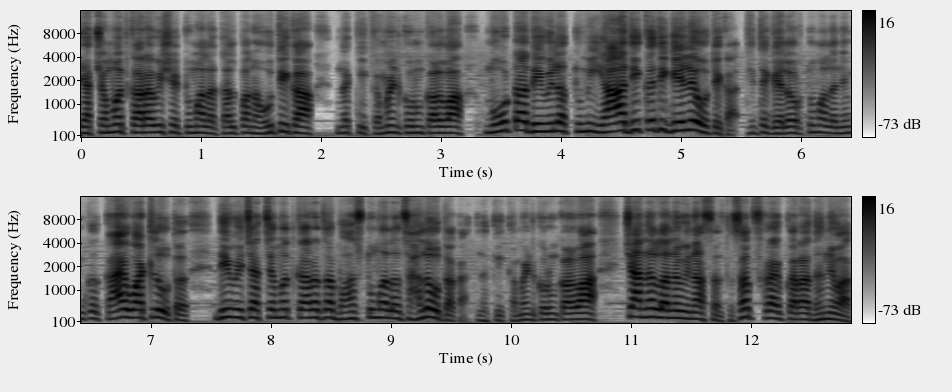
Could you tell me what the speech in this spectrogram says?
या चमत्काराविषयी तुम्हाला कल्पना होती का? नक्की कमेंट करून कळवा. मोठा देवीला तुम्ही याआधी कधी गेले होते का? तिथे गेल्यावर तुम्हाला नेमकं काय वाटलं होतं? देवीच्या चमत्काराचा भास तुम्हाला झाला होता का? नक्की कमेंट करून कळवा. चॅनलला नवीन असाल तर सबस्क्राईब करा. धन्यवाद.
